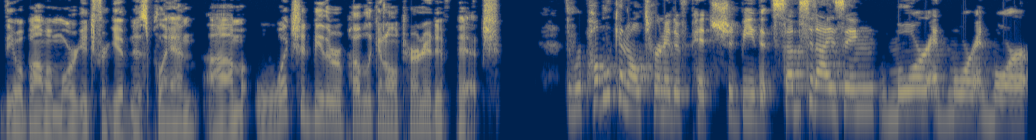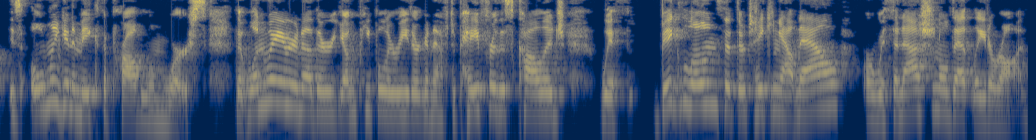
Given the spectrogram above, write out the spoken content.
the Obama mortgage forgiveness plan. Um, what should be the Republican alternative pitch? The Republican alternative pitch should be that subsidizing more and more and more is only going to make the problem worse. That one way or another, young people are either going to have to pay for this college with big loans that they're taking out now or with the national debt later on.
